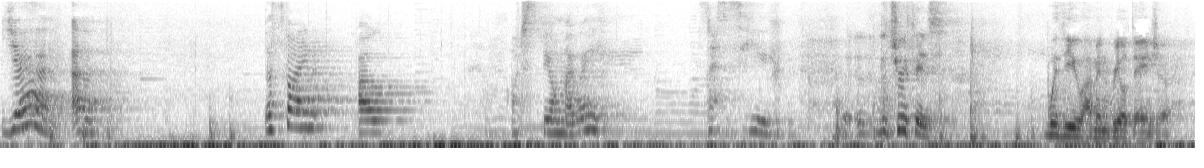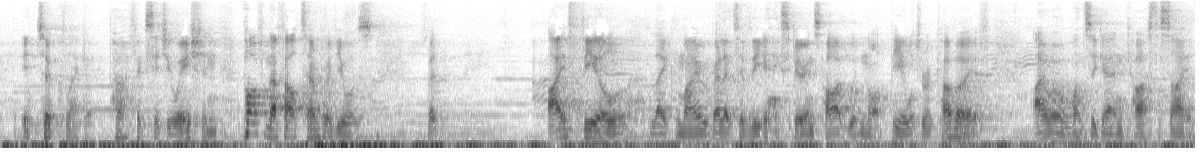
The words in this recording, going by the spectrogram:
Yeah. Uh, that's fine. I'll. I'll just be on my way. It's nice to see you. The truth is, with you, I'm in real danger. It took like a perfect situation, apart from that foul temper of yours. But I feel like my relatively inexperienced heart would not be able to recover if I were once again cast aside,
